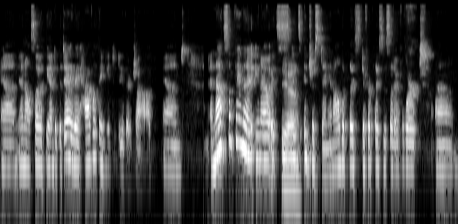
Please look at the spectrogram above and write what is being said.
and, and also at the end of the day, they have what they need to do their job. And, and that's something that, you know, it's, yeah. it's interesting in all the place, different places that I've worked. Um,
